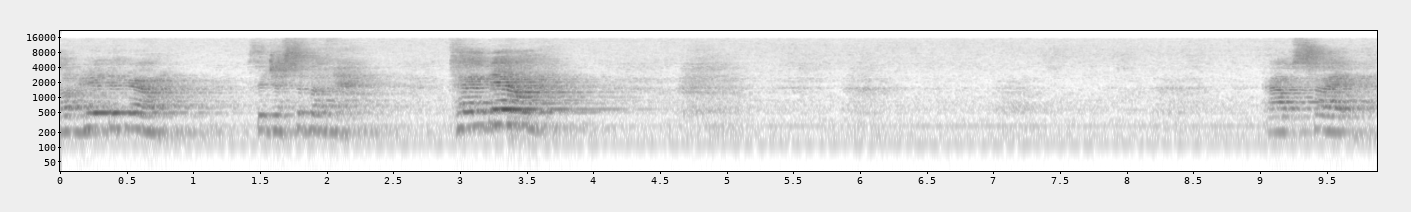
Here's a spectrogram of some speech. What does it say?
Don't hit the ground. Stay just above that. Ten down. Outside.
